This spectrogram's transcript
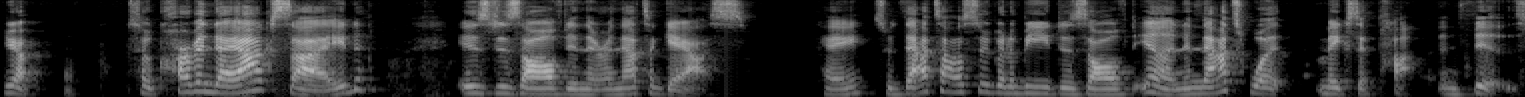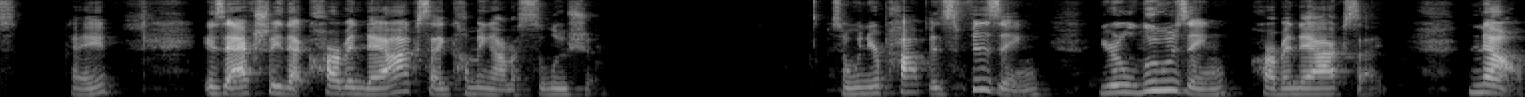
Yeah. So carbon dioxide is dissolved in there, and that's a gas. Okay, so that's also going to be dissolved in, and that's what makes it pop and fizz. Okay, is actually that carbon dioxide coming out of solution. So when your pop is fizzing, you're losing carbon dioxide. Now,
